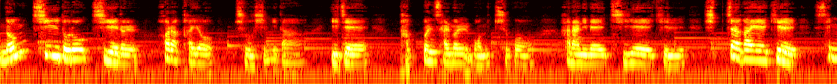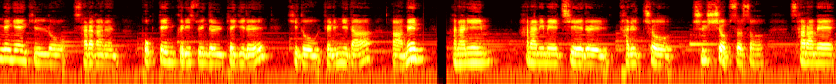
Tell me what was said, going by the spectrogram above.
넘치도록 지혜를 허락하여 주십니다. 이제 바쁜 삶을 멈추고 하나님의 지혜의 길, 십자가의 길, 생명의 길로 살아가는 복된 그리스도인들 되기를 기도드립니다. 아멘. 하나님, 하나님의 지혜를 가르쳐 주시옵소서 사람의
